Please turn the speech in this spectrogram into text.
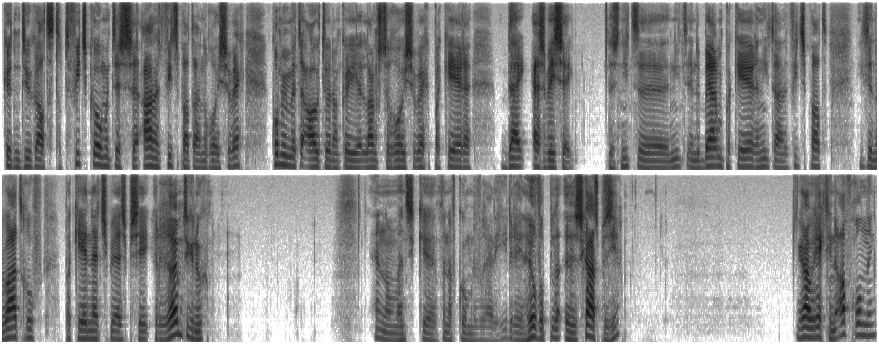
kunt natuurlijk altijd op de fiets komen. Het is aan het fietspad aan de Rooiseweg. Kom je met de auto, dan kun je langs de Rooiseweg parkeren bij SBC. Dus niet, uh, niet in de berm parkeren, niet aan het fietspad, niet in de waterhoef. Parkeer netjes bij SPC, ruimte genoeg. En dan wens ik vanaf komende vrijdag iedereen heel veel schaatsplezier. Dan gaan we richting de afronding.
